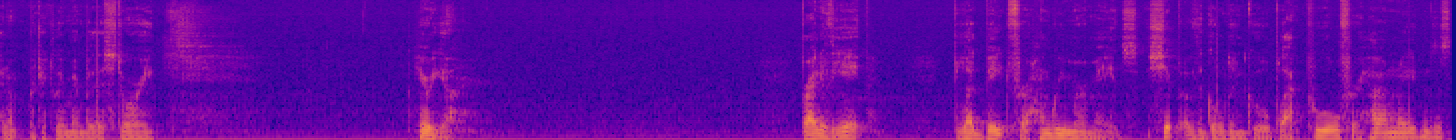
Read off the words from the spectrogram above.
I don't particularly remember this story. Here we go. Bride of the Ape. Blood bait for hungry mermaids. Ship of the Golden Ghoul. Black pool for maidens.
